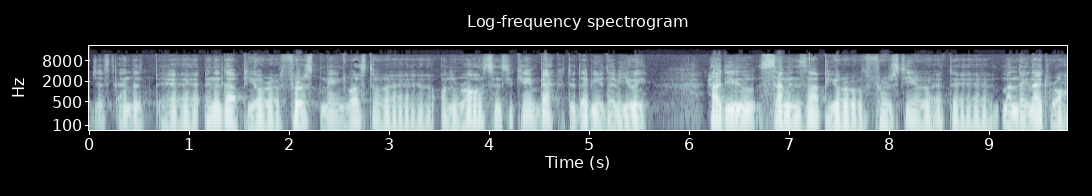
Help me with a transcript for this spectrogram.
just ended uh, ended up your first main roster uh, on Raw since you came back to WWE. How do you sum up your first year at uh, Monday Night Raw?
